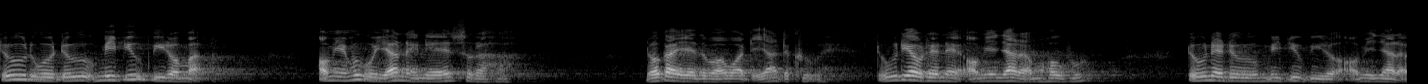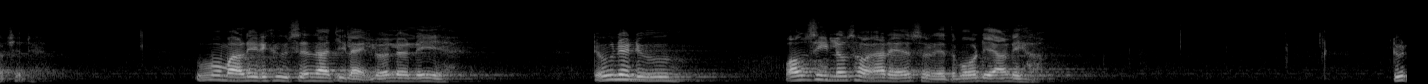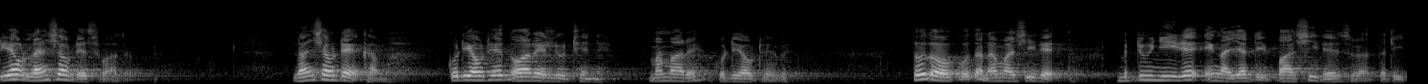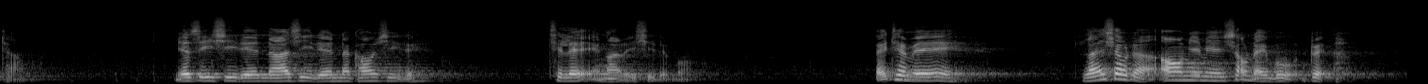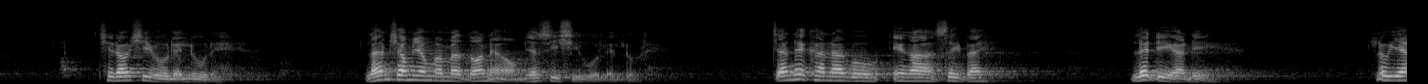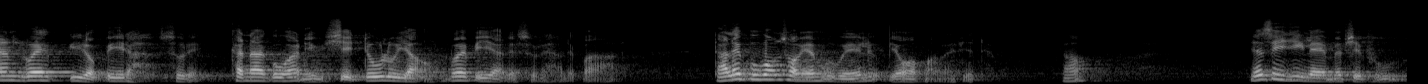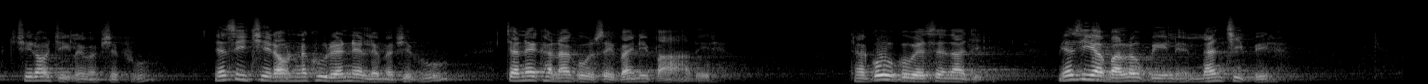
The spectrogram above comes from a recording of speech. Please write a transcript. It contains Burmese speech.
တူတူတူအမိပြုပြီးတော့မှအောင်မြင်မှုကိုရနိုင်တယ်ဆိုတာဟာလောကရဲ့သဘာဝတရားတစ်ခုပဲတူတယောက်တည်းနဲ့အောင်မြင်ကြတာမဟုတ်ဘူးတူနဲ့တူမိပြုပြီးတော့အောင်မြင်ကြတာဖြစ်တယ်ဥပမာလေးတစ်ခုစဉ်းစားကြည့်လိုက်လွယ်လွယ်လေးတူနဲ့တူ ပေါင်းစည်းလှုပ်ဆောင်ရတယ်ဆိုတဲ့သဘောတရားလေးဟာလူတယောက်လမ်းလျှောက်တယ်ဆိုတာဆိုလမ်းလျှောက်တဲ့အခါမှာကိုတယောက်တည်းသွားတယ်လို့ထင်တယ်မှန်ပါတယ်ကိုတယောက်တည်းပဲသို့တော့ကိုယ်တဏ္ဍာမှာရှိတဲ့မတူညီတဲ့အင်္ဂါရက်တွေပါရှိတယ်ဆိုတာတတိထားမျက်စိရှိတယ်နားရှိတယ်နှာခေါင်းရှိတယ်ခြေလက်အင်္ဂါတွေရှိတယ်ပေါ့ အဲ့ထက်မဲ့လမ်းလျှောက်တာအောင်မြင်မြင်လျှောက်နိုင်ဖို့အတွက်ခြေတော်ရှိဖို့လည်းလိုတယ်လမ်းဖြောင်းမြောင်းမမတ်သွားနိုင်အောင်မျက်စိရှိဖို့လည်းလိုတယ်ကြံတဲ့ခန္ဓာကိုအင်္ဂါစိတ်ပိုင်းလက်တွေကနေလှုပ်ရမ်းလွှဲပြီးတော့ပေးတာဆိုတဲ့ခန္ဓာကိုယ်ကနေရှေ့တိုးလို့ရအောင်လွှဲပေးရတယ်ဆိုတဲ့ဟာလည်းပါတယ်ဒါလည်းပူပေါင်းဆောင်ရွက်မှုပဲလို့ပြောရမှာပဲဖြစ်တယ် နော်မျက်စိကြည့်လည်းမဖြစ်ဘူးခြေထောက်ကြည့်လည်းမဖြစ်ဘူးမျက်စိခြေထောက်နှစ်ခုတည်းနဲ့လည်းမဖြစ်ဘူးကျန်တဲ့ခန္ဓာကိုယ်စိတ်ပိုင်းတွေပါသေးတယ်ဒါကိုယ့်ကိုယ်ပဲစဉ်းစားကြည့်မျက်စိကဘာလုပ်ပြီးလဲလမ်းကြည့်ပြီးတယ်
